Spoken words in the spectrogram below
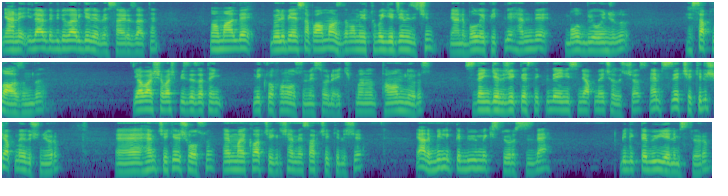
Yani ileride videolar gelir vesaire zaten. Normalde böyle bir hesap almazdım ama YouTube'a gireceğimiz için yani bol epikli hem de bol bir oyunculu hesap lazımdı. Yavaş yavaş biz de zaten mikrofon olsun vesaire ekipmanı tamamlıyoruz. Sizden gelecek destekli de en iyisini yapmaya çalışacağız. Hem size çekiliş yapmayı düşünüyorum. Ee, hem çekiliş olsun hem MyClub çekilişi hem hesap çekilişi. Yani birlikte büyümek istiyoruz sizle. Birlikte büyüyelim istiyorum.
